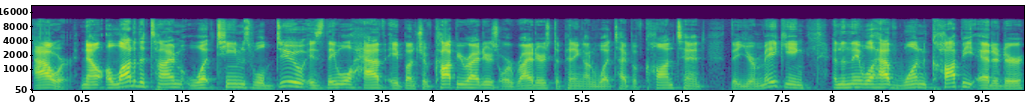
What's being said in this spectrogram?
hour. Now, a lot of the time, what teams will do is they will have a bunch of copywriters or writers, depending on what type of content that you're making, and then they will have one copy editor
